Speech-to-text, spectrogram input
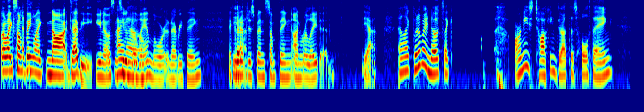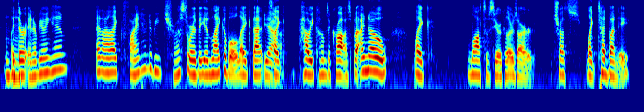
or like something like not Debbie, you know, since I he was know. the landlord and everything. It could Yeah. have just been something unrelated. Yeah. And I, like put in my notes like Arnie's talking throughout this whole thing. Like mm-hmm. they're interviewing him and I like find him to be trustworthy and likable. Like that's Yeah. like how he comes across. But I know like lots of serial killers are trust like Ted Bundy.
